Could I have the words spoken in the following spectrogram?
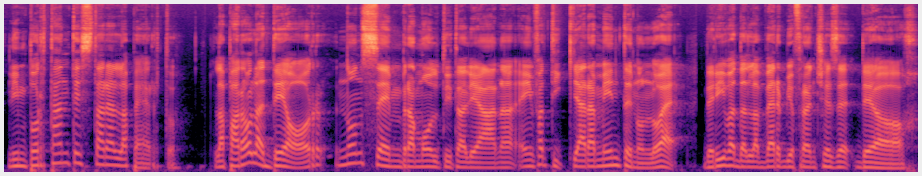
L'importante è stare all'aperto. La parola deor non sembra molto italiana e infatti chiaramente non lo è. Deriva dall'avverbio francese dehors,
